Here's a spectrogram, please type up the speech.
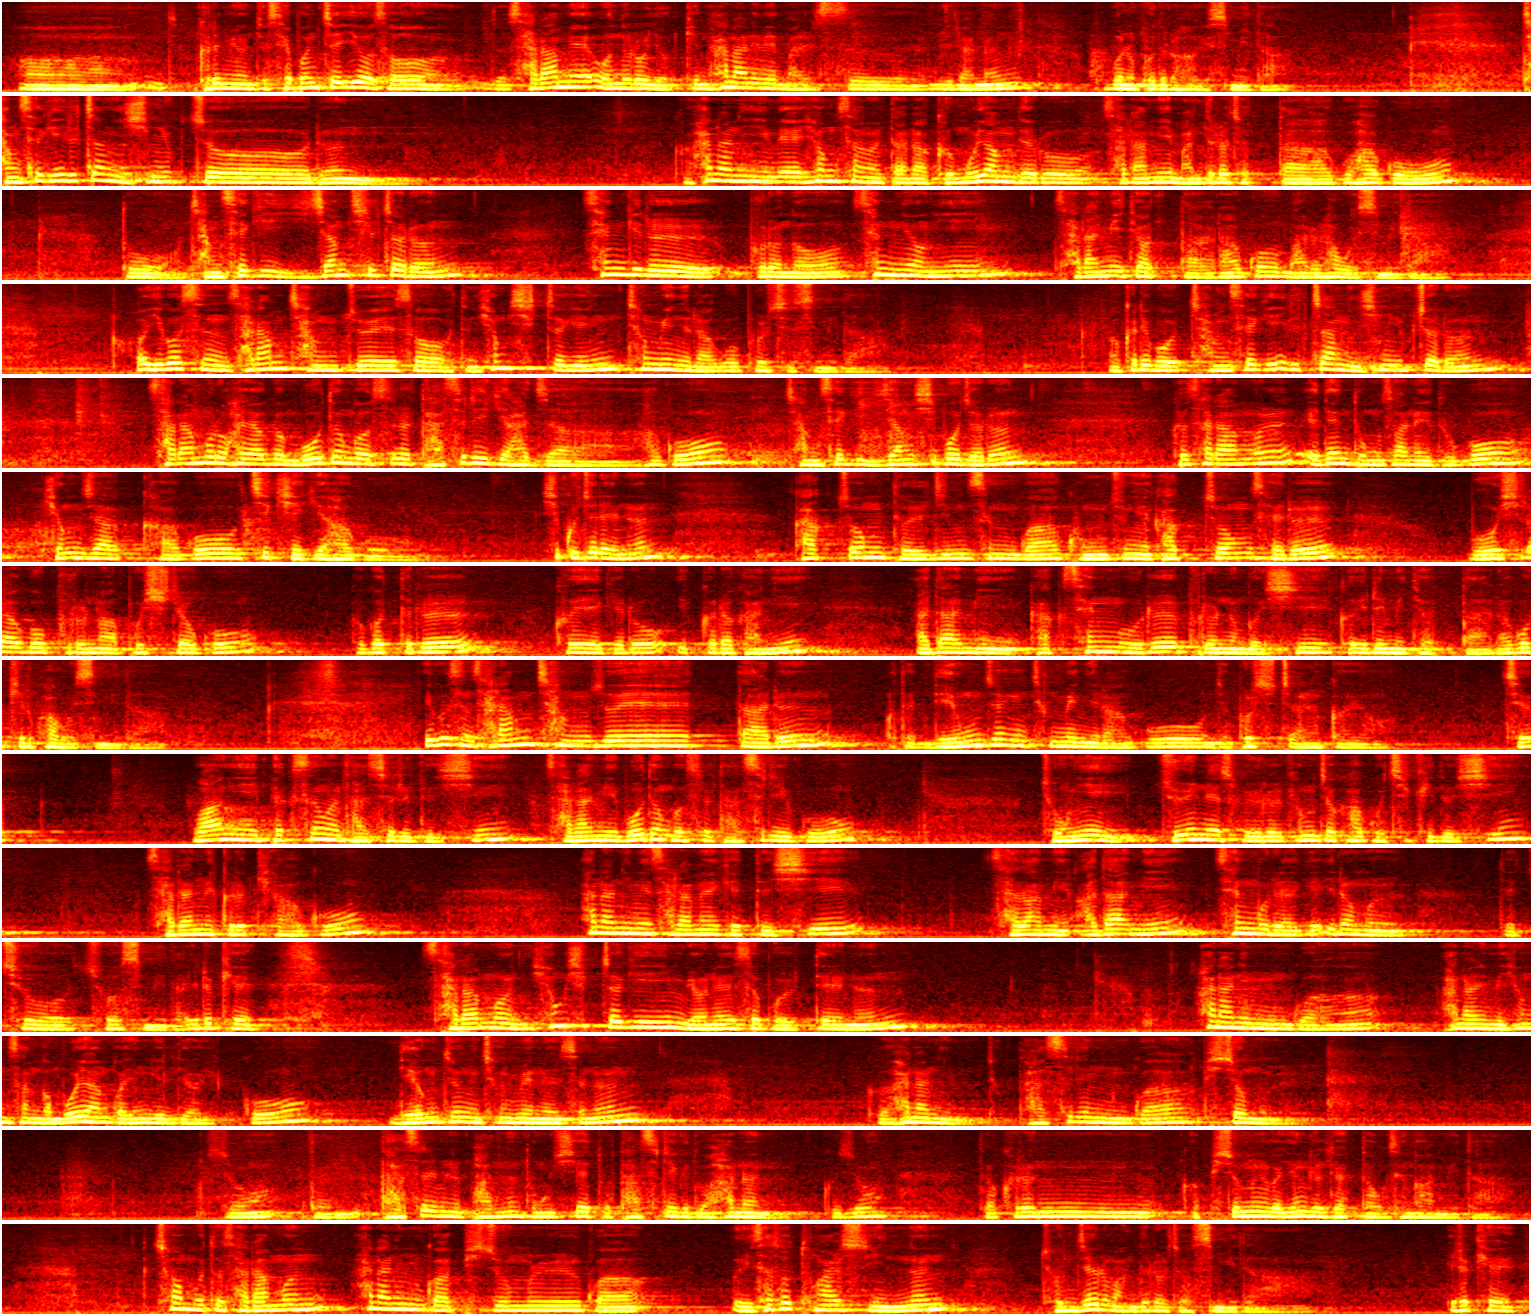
어, 그러면 이제 세 번째 이어서 사람의 언어로 엮인 하나님의 말씀이라는 부분을 보도록 하겠습니다. 창세기 1장 26절은 그 하나님의 형상을 따라 그 모양대로 사람이 만들어졌다고 하고 또 장세기 2장 7절은 생기를 불어넣어 생명이 사람이 되었다라고 말을 하고 있습니다. 어, 이것은 사람 창조에서 어떤 형식적인 측면이라고 볼 수 있습니다. 어, 그리고 장세기 1장 26절은 사람으로 하여금 모든 것을 다스리게 하자 하고 장세기 2장 15절은 그 사람을 에덴 동산에 두고 경작하고 지키게 하고 19절에는 각종 덜짐승과 공중의 각종 새를 무엇이라고 부르나 보시려고 그것들을 그에게로 이끌어 가니 아담이 각 생물을 부르는 것이 그 이름이 되었다라고 기록하고 있습니다. 이것은 사람 창조에 따른 어떤 내용적인 측면이라고 이제 볼 수 있지 않을까요? 즉, 왕이 백성을 다스리듯이 사람이 모든 것을 다스리고 종이 주인의 소유를 경적하고 지키듯이 사람이 그렇게 하고 하나님이 사람에게 했듯이 사람이 아담이 생물에게 이름을 주어 주었습니다. 이렇게 사람은 형식적인 면에서 볼 때는 하나님과 하나님의 형상과 모양과 연결되어 있고 내용적인 측면에서는 그 하나님 다스림과 피조물 그죠? 어떤 다스림을 받는 동시에 또 다스리기도 하는 그죠? 또 그런 그 피조물과 연결되었다고 생각합니다. 처음부터 사람은 하나님과 피조물과 의사소통할 수 있는 존재로 만들어졌습니다. 이렇게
